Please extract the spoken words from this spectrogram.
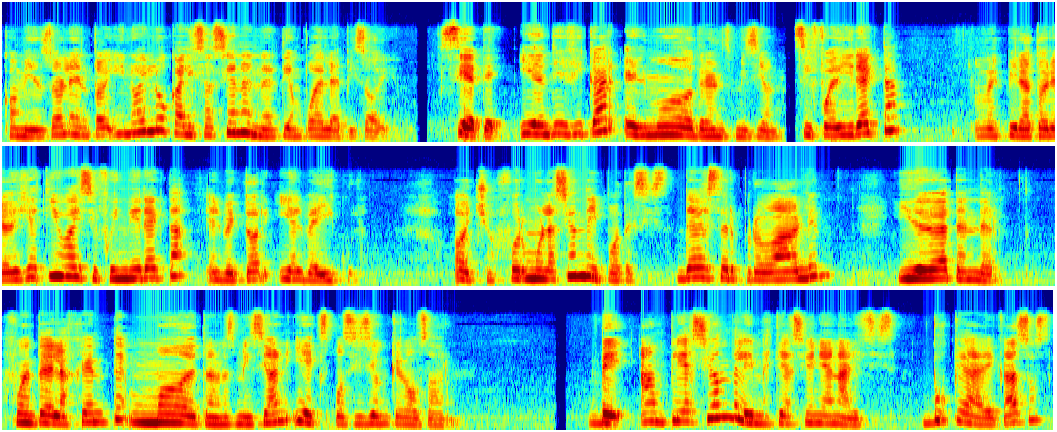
comienzo lento y no hay localización en el tiempo del episodio. 7. Identificar el modo de transmisión. Si fue directa, respiratoria digestiva y si fue indirecta, el vector y el vehículo. 8. Formulación de hipótesis. Debe ser probable y debe atender fuente del agente, modo de transmisión y exposición que causaron. B. Ampliación de la investigación y análisis. Búsqueda de casos,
